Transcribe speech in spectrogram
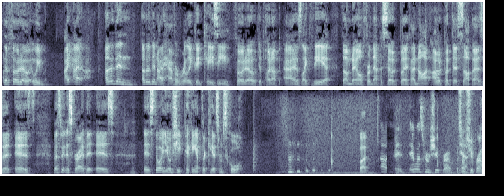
the photo, and we, I, I, I- other than other than I have a really good KZ photo to put up as like the thumbnail for the episode, but if I'm not, I would put this up as it is. Best way to describe it is is Doi Yoshi picking up their kids from school. but Oh, it, is. it was from Shoe Pro. It's yeah. from Shoe Pro.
